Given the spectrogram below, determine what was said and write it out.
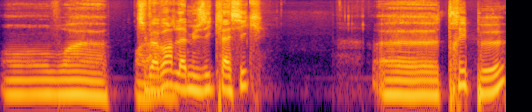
On voit. Tu vas voir de la musique classique Euh, très peu.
